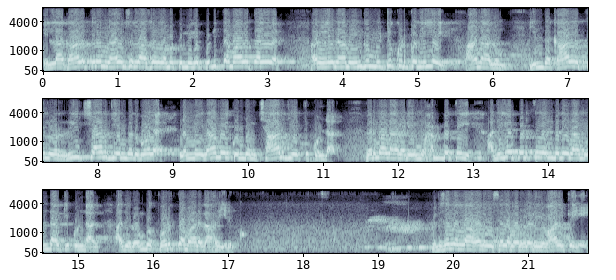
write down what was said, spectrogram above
எல்லா காலத்திலும் நாயம் சொல்லாசன் நமக்கு மிக பிடித்தமான தலைவர். அவர்களை நாம் எங்கும் விட்டுக் கொடுப்பது இல்லை ஆனாலும் இந்த காலத்தில் ஒரு ரீசார்ஜ் என்பது போல நம்மை நாமே கொஞ்சம் சார்ஜ் ஏற்றுக் கொண்டால் பெருமானாருடைய முஹப்பத்தை அதிகப்படுத்துதல் என்பதை நாம் உண்டாக்கி கொண்டால் அது ரொம்ப பொருத்தமானதாக இருக்கும். நபிசல்லாஹ் அவர்களுடைய வாழ்க்கையை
